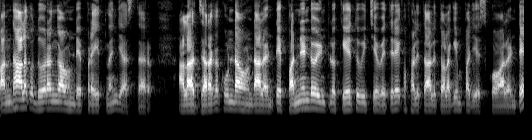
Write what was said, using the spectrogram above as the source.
బంధాలకు దూరంగా ఉండే ప్రయత్నం చేస్తారు. అలా జరగకుండా ఉండాలంటే పన్నెండో ఇంట్లో కేతు ఇచ్చే వ్యతిరేక ఫలితాలు తొలగింపజేసుకోవాలంటే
